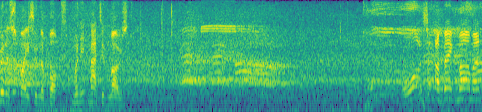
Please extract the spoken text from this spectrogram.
bit of space in the box when it mattered most. What a big moment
